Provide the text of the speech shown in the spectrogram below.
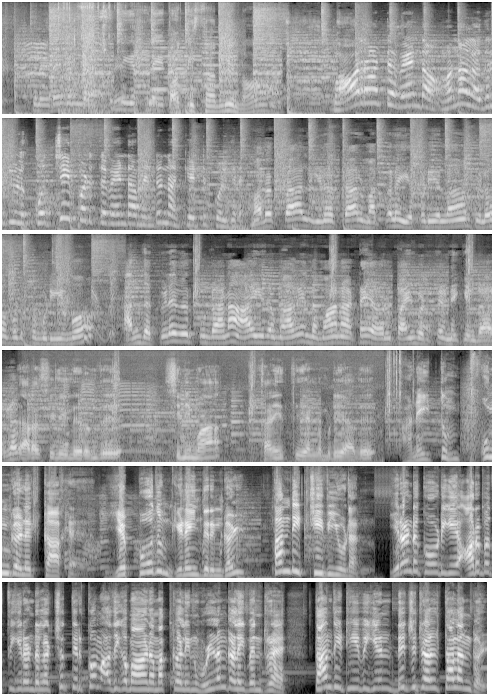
பாகிஸ்தான்லேயே நான்கு பாராட்ட வேண்டாம் ஆனால் அதற்கு இவளை கொச்சைப்படுத்த வேண்டாம் என்று நான் கேட்டுக்கொள்கிறேன். மதத்தால் இனத்தால் மக்களை எப்படியெல்லாம் பிளவுபடுத்த முடியுமோ அந்த பிளவிற்குண்டான ஆயுதமாக இந்த மாநாட்டை அவர்கள் பயன்படுத்த நினைக்கின்றார்கள். அரசியலிலிருந்து சினிமா தனித்து இயங்க முடியாது. அனைத்தும் உங்களுக்காக. எப்போதும் இணைந்திருங்கள் தந்தி டிவியுடன். இரண்டு கோடியே அறுபத்தி இரண்டு லட்சத்திற்கும் அதிகமான மக்களின் உள்ளங்களை வென்ற தந்தி டிவியின் டிஜிட்டல் தளங்கள்.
